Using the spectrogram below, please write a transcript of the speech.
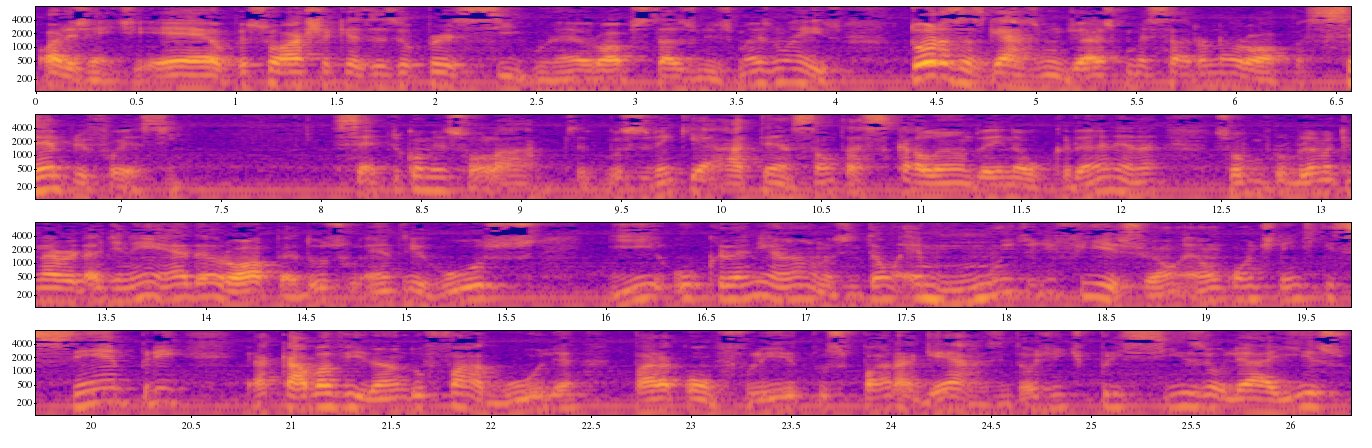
Olha, gente, é, o pessoal acha que às vezes eu persigo, né? Europa Estados Unidos, mas não é isso. Todas as guerras mundiais começaram na Europa, sempre foi assim sempre começou lá. Vocês veem que a tensão está escalando aí na Ucrânia, né, sobre um problema que na verdade nem é da Europa, é dos, entre russos e ucranianos. Então é muito difícil, é um, é um, continente que sempre acaba virando fagulha para conflitos, para guerras. Então a gente precisa olhar isso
